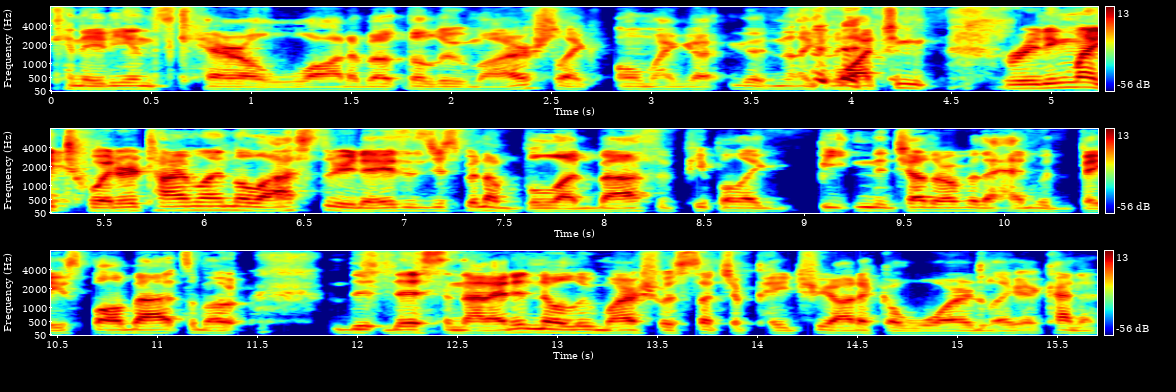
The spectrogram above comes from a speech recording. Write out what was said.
Canadians care a lot about the Lou Marsh. Like, oh my god, good. Like watching, reading my Twitter timeline the last three days has just been a bloodbath of people like beating each other over the head with baseball bats about th- this and that. I didn't know Lou Marsh was such a patriotic award. Like, I kind of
